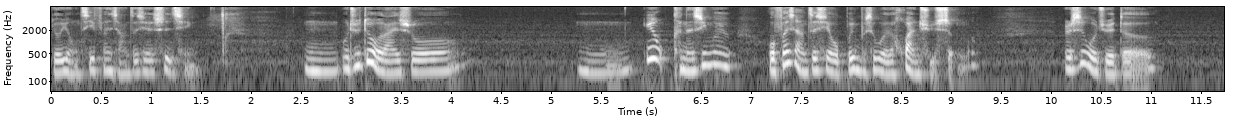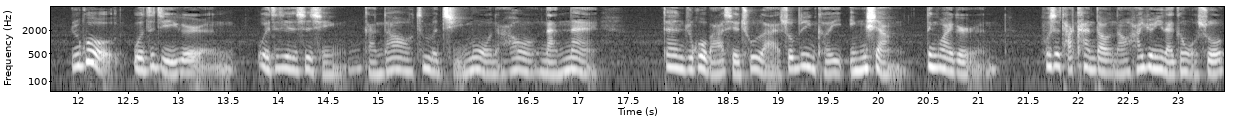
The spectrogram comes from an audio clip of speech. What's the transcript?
有勇气分享这些事情，嗯，我觉得对我来说，嗯，因为可能是因为我分享这些，我并不是为了换取什么，而是我觉得，如果我自己一个人为这件事情感到这么寂寞，然后难耐，但如果我把它写出来，说不定可以影响另外一个人，或是他看到，然后他愿意来跟我说，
